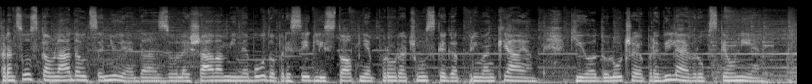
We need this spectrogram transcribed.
Francoska vlada ocenjuje, da z olešavami ne bodo presegli stopnje proračunskega primankljaja, ki jo določajo pravila Evropske unije.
